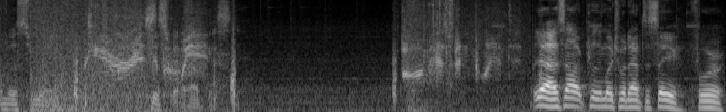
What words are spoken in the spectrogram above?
Unless you're like this guy. Yeah, that's not pretty much what I have to say for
